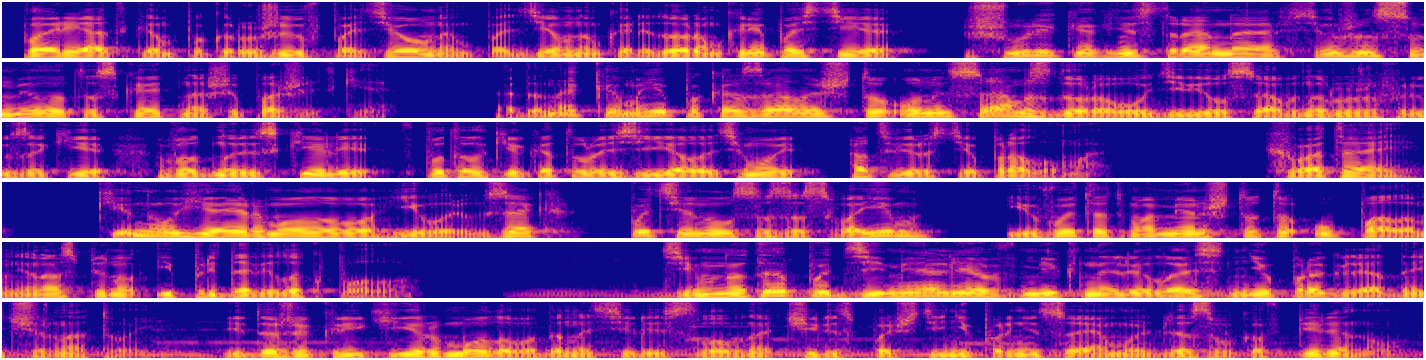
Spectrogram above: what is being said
Порядком покружив по темным подземным коридорам крепости, Шурик, как ни странно, все же сумел отыскать наши пожитки. Однако мне показалось, что он и сам здорово удивился, обнаружив рюкзаки в одной из келей, в потолке которой зияло тьмой отверстие пролома. «Хватай!» Кинул я Ермолову его рюкзак, потянулся за своим, и в этот момент что-то упало мне на спину и придавило к полу. Темнота подземелья вмиг налилась непроглядной чернотой. И даже крики Ермолова доносились словно через почти непроницаемую для звуков пелену.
